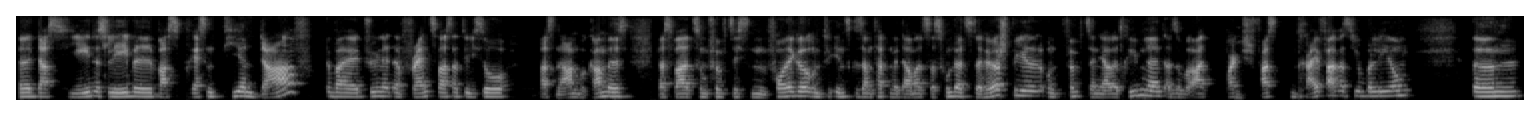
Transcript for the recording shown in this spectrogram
äh, dass jedes Label was präsentieren darf. Bei Dreamland and Friends war es natürlich so, was nah am Programm ist. Das war zum 50. Folge und insgesamt hatten wir damals das 100. Hörspiel und 15 Jahre Dreamland, also war praktisch fast ein dreifaches Jubiläum. Ähm,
